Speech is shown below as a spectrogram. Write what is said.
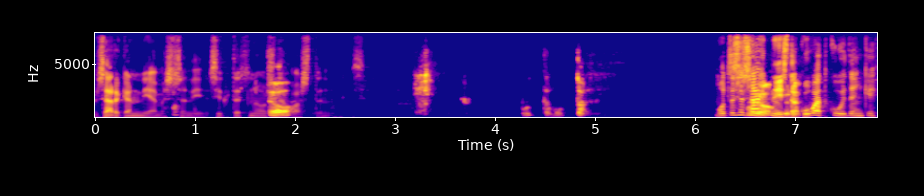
Särkänniemessä, niin sitten ne on sitä vasten. Mutta, mutta... Mutta sä sait no joo, niistä kyllä. kuvat kuitenkin?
